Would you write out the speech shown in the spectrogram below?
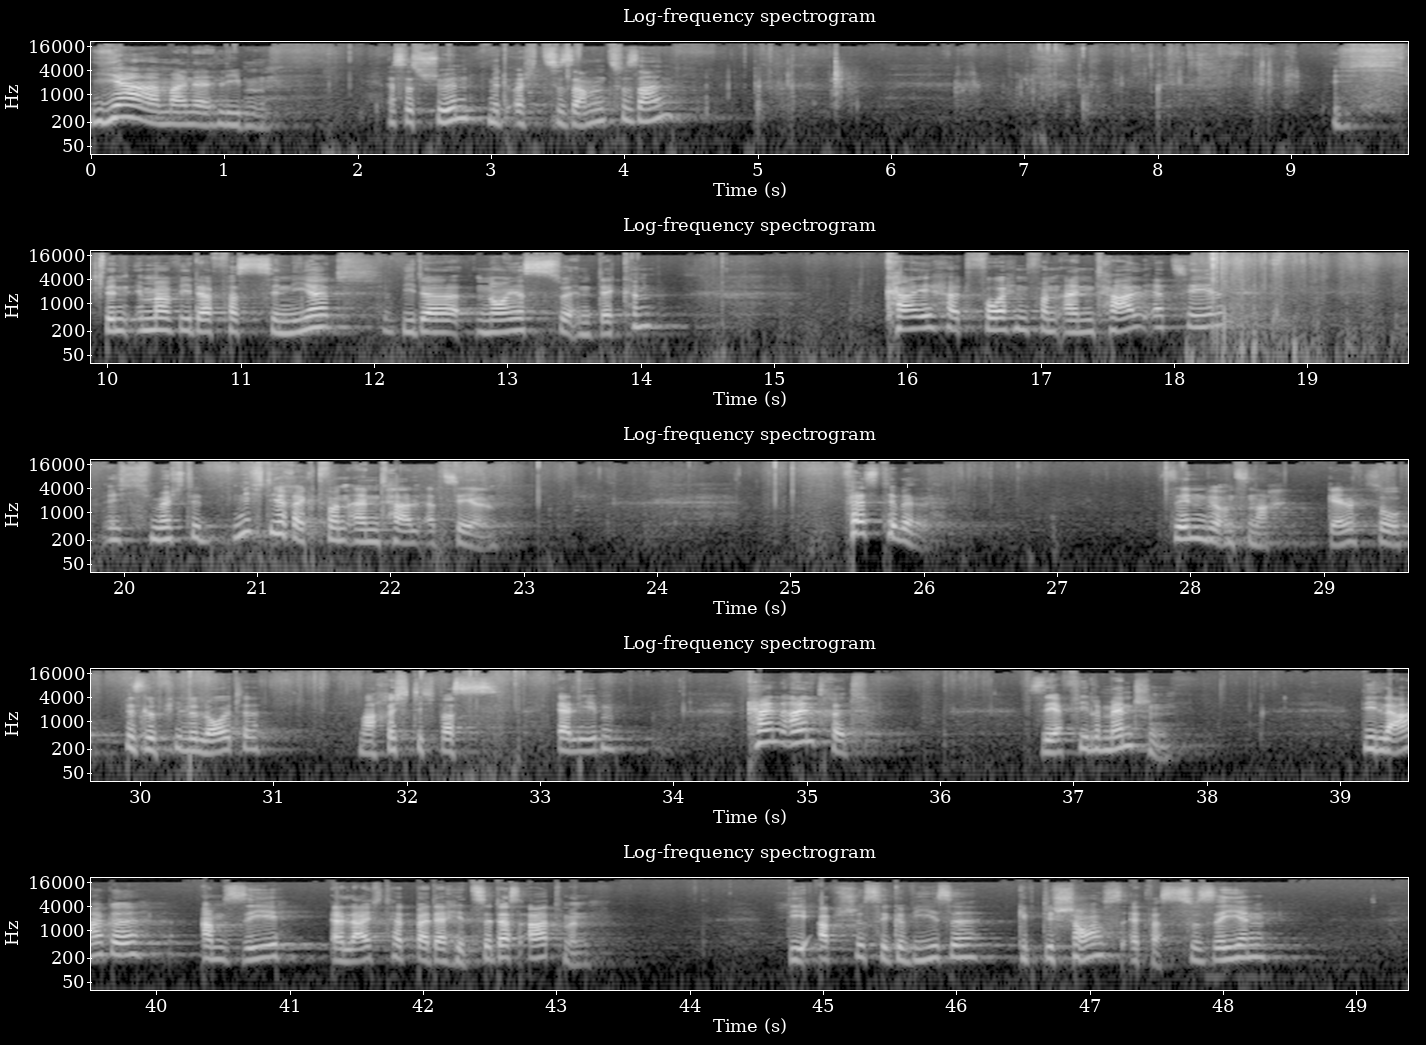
Ja, meine Lieben, es ist schön, mit euch zusammen zu sein. Ich bin immer wieder fasziniert, wieder Neues zu entdecken. Kai hat vorhin von einem Tal erzählt. Ich möchte nicht direkt von einem Tal erzählen. Festival. Sehen wir uns nach gell? so ein bisschen viele Leute, mal richtig was erleben. Kein Eintritt, sehr viele Menschen. Die Lage am See erleichtert bei der Hitze das Atmen. Die abschüssige Wiese gibt die Chance, etwas zu sehen.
